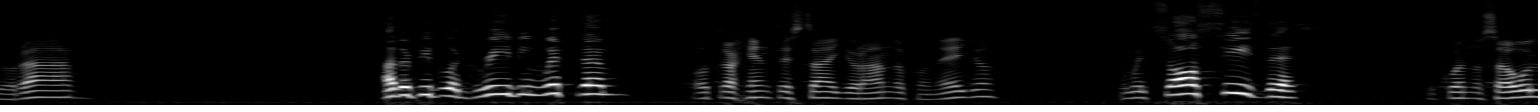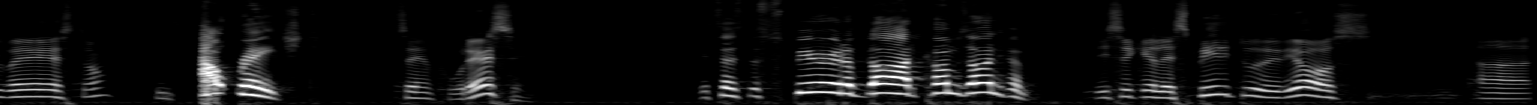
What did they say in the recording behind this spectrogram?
llorar, Other people are grieving with them. otra gente está llorando con ellos. And when Saul sees this, Y cuando Saúl ve esto, he's outraged. se enfurece. It says the Spirit of God comes on him. Dice que el Espíritu de Dios ah,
